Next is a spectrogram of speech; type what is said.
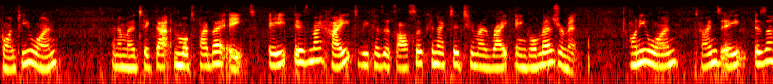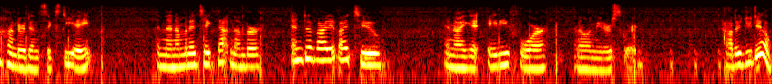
21. And I'm going to take that and multiply by 8. 8 is my height because it's also connected to my right angle measurement. 21 times 8 is 168. And then I'm going to take that number and divide it by 2. And I get 84 millimeters squared. How did you do?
